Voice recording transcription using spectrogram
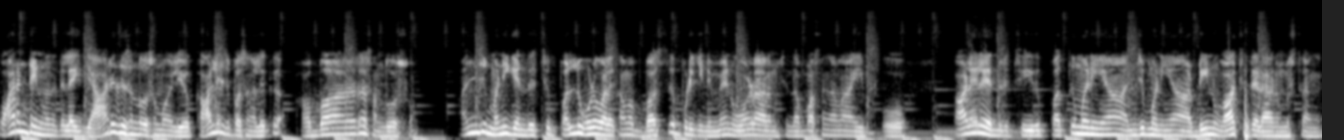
குவாரண்டைன் வந்ததில் யாருக்கு சந்தோஷமோ இல்லையோ காலேஜ் பசங்களுக்கு அபார சந்தோஷம். அஞ்சு மணிக்கு எந்திரிச்சு பல்லு கூட வளர்க்காம பஸ்ஸு பிடிக்கணுமேனு ஓட ஆரம்பிச்சிருந்த பசங்கலாம் இப்போது காலையில் எந்திரிச்சு இது பத்து மணியா அஞ்சு மணியா அப்படின்னு வாட்ச் தேட ஆரம்பிச்சிட்டாங்க.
